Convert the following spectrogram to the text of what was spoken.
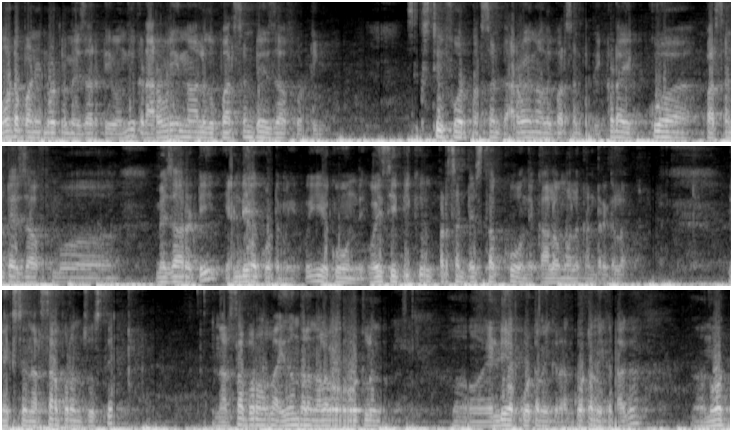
నూట పన్నెండు ఓట్ల మెజారిటీ ఉంది. ఇక్కడ అరవై నాలుగు percentage of voting sixty four percent అరవై నాలుగు పర్సెంట్ ఇక్కడ ఎక్కువ పర్సంటేజ్ ఆఫ్ మెజారిటీ ఎన్డీఏ కూటమికి ఎక్కువ ఉంది. వైసీపీకి పర్సంటేజ్ తక్కువ ఉంది కాలోమూల కండ్రికలో. నెక్స్ట్ నర్సాపురం చూస్తే నర్సాపురంలో ఐదు వందల నలభై ఓట్లు uh, ఎన్డీఏ కూటమికి రా కూటమికి రాగా నూట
